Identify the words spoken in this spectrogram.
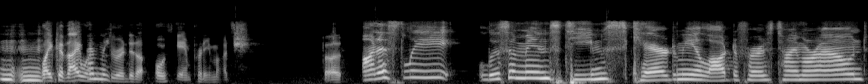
Mm-mm. like because I went I mean- through and did a post game pretty much. But Honestly, Lusamine's team scared me a lot the first time around.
